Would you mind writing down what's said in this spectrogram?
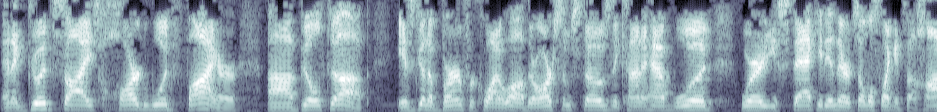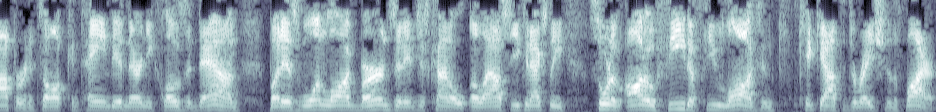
And a good sized hardwood fire uh, built up is going to burn for quite a while. There are some stoves that kind of have wood where you stack it in there. It's almost like it's a hopper and it's all contained in there and you close it down. But as one log burns and it just kind of allows so you can actually sort of auto feed a few logs and kick out the duration of the fire.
